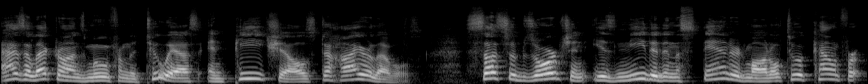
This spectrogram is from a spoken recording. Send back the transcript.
as electrons move from the 2s and p shells to higher levels. Such absorption is needed in the standard model to account for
